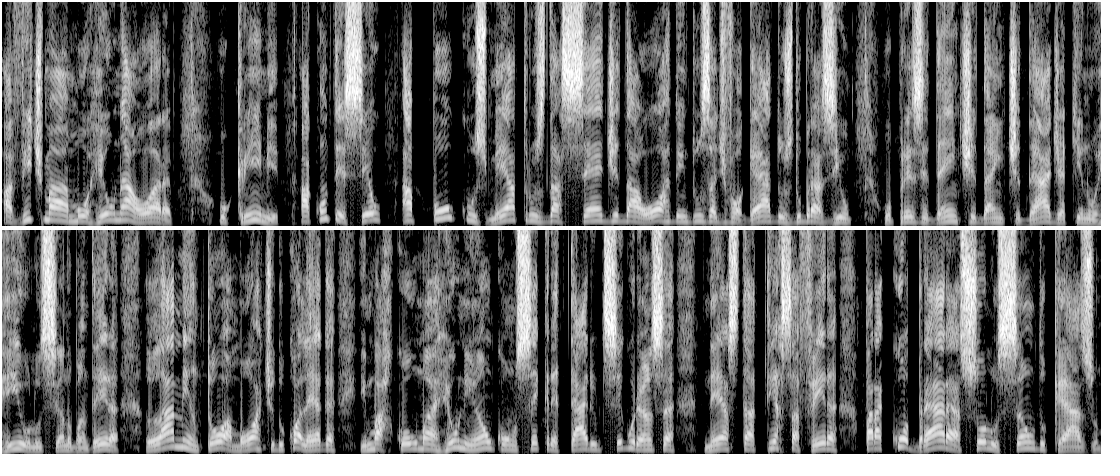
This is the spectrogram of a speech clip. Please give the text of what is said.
A vítima morreu na hora. O crime aconteceu a poucos metros da sede da Ordem dos Advogados do Brasil. O presidente da entidade aqui no Rio, Luciano Bandeira, lamentou a morte do colega e marcou uma reunião com o secretário de Segurança nesta terça-feira para cobrar a solução do caso.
